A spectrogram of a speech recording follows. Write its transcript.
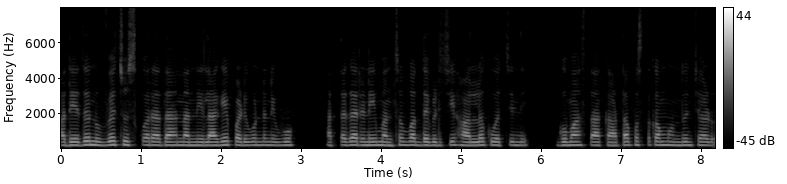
అదేదో నువ్వే చూసుకోరాదా నన్ను ఇలాగే పడి ఉండనివ్వు. అత్తగారిని మంచం వద్ద విడిచి హాల్లోకి వచ్చింది. గుమాస్తా ఖాతా పుస్తకం ముందుంచాడు.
